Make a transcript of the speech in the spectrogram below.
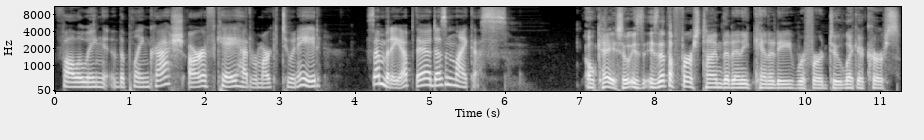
Following the plane crash, RFK had remarked to an aide, Somebody up there doesn't like us. Okay, so is is that the first time that any Kennedy referred to like a curse?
